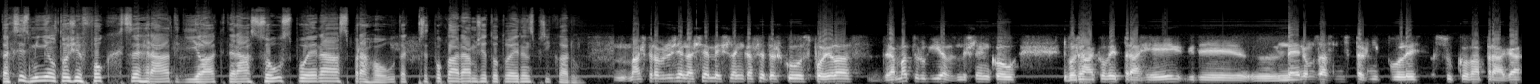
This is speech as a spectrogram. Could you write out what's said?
tak si zmínil to, že FOK chce hrát díla, která jsou spojená s Prahou, tak předpokládám, že toto je jeden z příkladů. Máš pravdu, že naše myšlenka se trošku spojila s dramaturgií a s myšlenkou Dvořákovy Prahy, kdy eh, nejenom zazní v první půli Sukova Praga,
